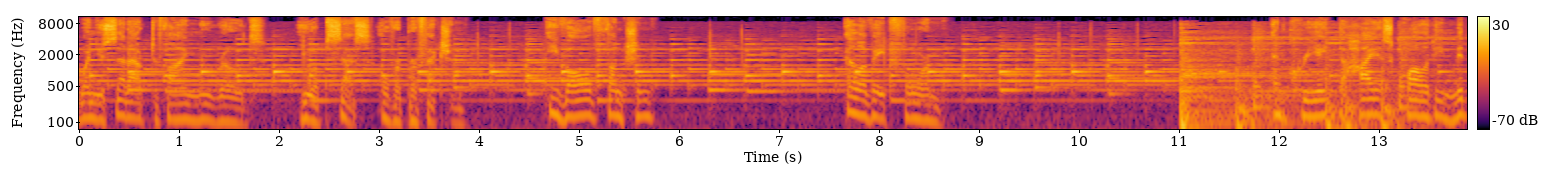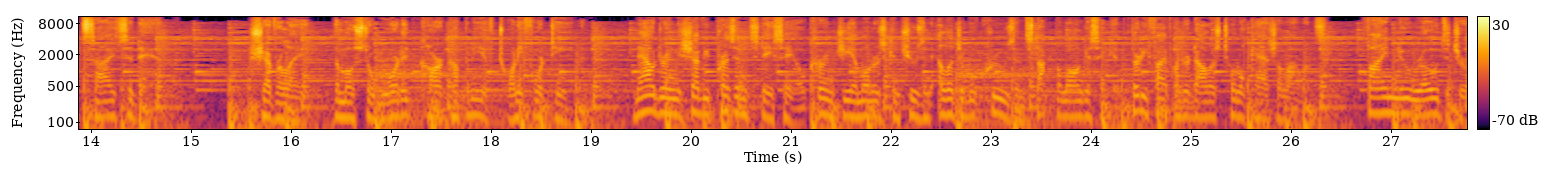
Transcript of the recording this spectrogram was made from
When you set out to find new roads, you obsess over perfection. Evolve function, elevate form, and create the highest quality midsize sedan. Chevrolet, the most awarded car company of 2014. Now during the Chevy President's Day sale, current GM owners can choose an eligible Cruze and stock the longest and get $3,500 total cash allowance. Find new roads at your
